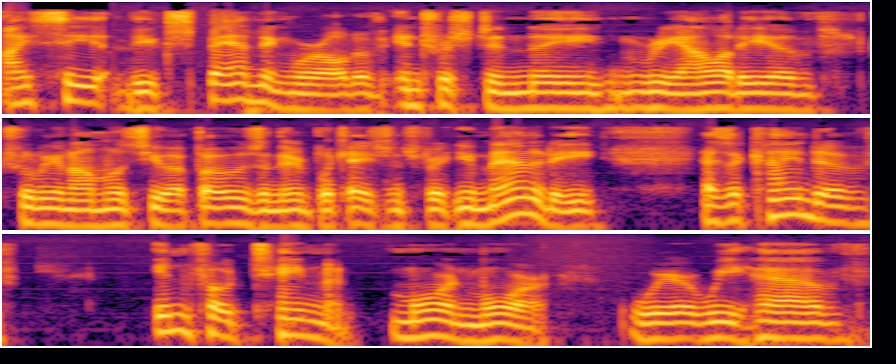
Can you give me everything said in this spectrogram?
I see the expanding world of interest in the reality of truly anomalous UFOs and their implications for humanity as a kind of infotainment more and more, where we have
